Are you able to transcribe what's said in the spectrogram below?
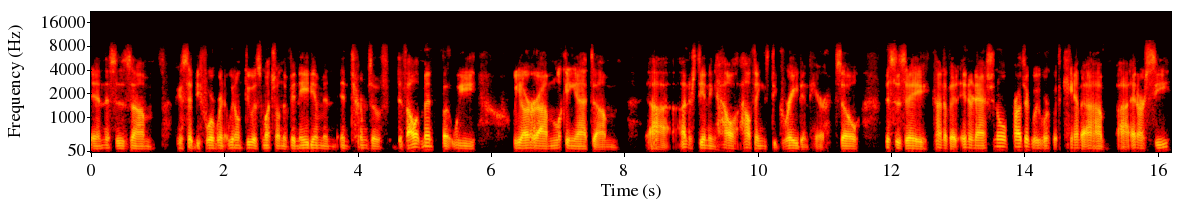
And this is, um, like I said before, we're, we do not do as much on the vanadium in, in terms of development, but we we are um, looking at um, uh, understanding how, how things degrade in here. So this is a kind of an international project. We work with Canada, uh, NRC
